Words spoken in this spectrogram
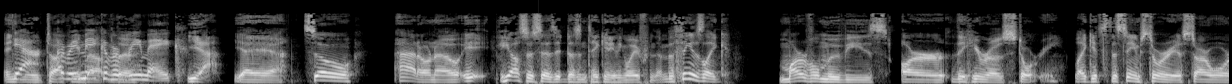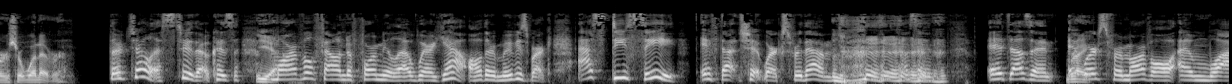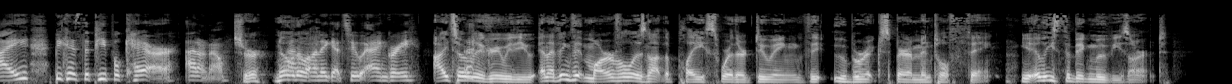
and Yeah, you're talking about a remake of a the- remake. Yeah, yeah, yeah, yeah. So I don't know. It, he also says it doesn't take anything away from them. The thing is, like Marvel movies are the hero's story. Like it's the same story as Star Wars or whatever. They're jealous too, though, because Yeah. Marvel found a formula where, yeah, all their movies work. Ask DC if that shit works for them. it doesn't. It Right. works for Marvel. And why? Because the people care. I don't know. Sure. No, I no. don't want to get too angry. I totally agree with you. And I think that Marvel is not the place where they're doing the uber experimental thing. At least the big movies aren't.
